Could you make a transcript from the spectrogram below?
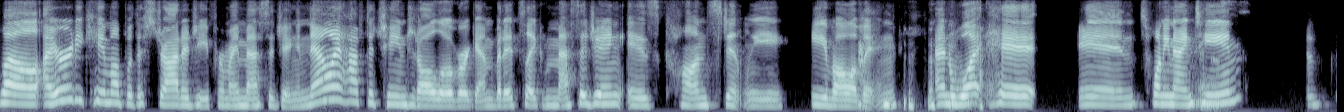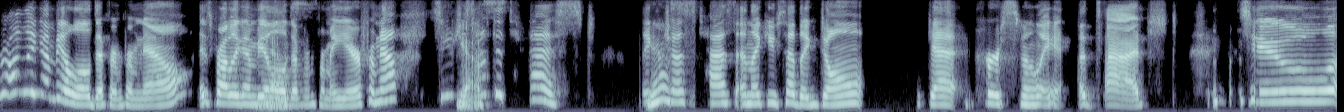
well, I already came up with a strategy for my messaging and now I have to change it all over again. But it's like messaging is constantly evolving. and what hit in 2019 yes. is probably going to be a little different from now. It's probably going to be yes. a little different from a year from now. So you just yes. have to test. Like, just test. And like you said, like, don't get personally attached to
